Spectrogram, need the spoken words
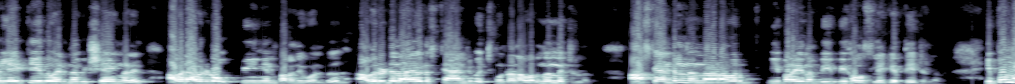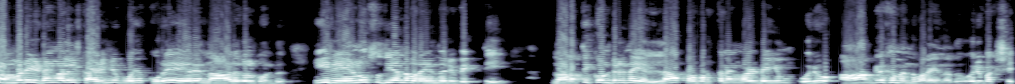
റിലേറ്റ് ചെയ്ത് വരുന്ന വിഷയങ്ങളിൽ അവർ അവരുടെ ഒപ്പീനിയൻ പറഞ്ഞുകൊണ്ട് അവരുടേതായ ഒരു സ്റ്റാൻഡ് വെച്ചുകൊണ്ടാണ് അവർ നിന്നിട്ടുള്ളത്. ആ സ്റ്റാൻഡിൽ നിന്നാണ് അവർ ഈ പറയുന്ന ബി ബി ഹൗസിലേക്ക് എത്തിയിട്ടുള്ളത്. ഇപ്പൊ നമ്മുടെ ഇടങ്ങളിൽ കഴിഞ്ഞു പോയ കുറേയേറെ നാളുകൾ കൊണ്ട് ഈ രേണു സുധി എന്ന് പറയുന്ന ഒരു വ്യക്തി നടത്തിക്കൊണ്ടിരുന്ന എല്ലാ പ്രവർത്തനങ്ങളുടെയും ഒരു ആഗ്രഹം എന്ന് പറയുന്നത് ഒരു പക്ഷെ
